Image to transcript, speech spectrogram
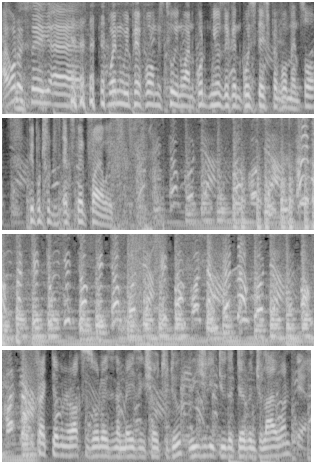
I always say uh, when we perform is two in one, good music and good stage performance. So people should expect fireworks. Fact Durban Rocks is always an amazing show to do. We usually do the Durban July one, Yeah.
